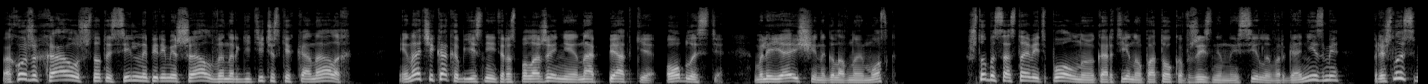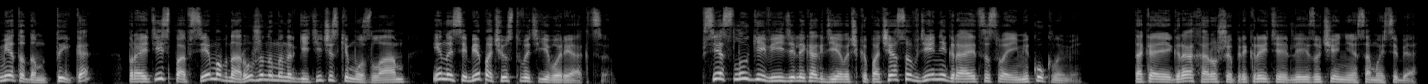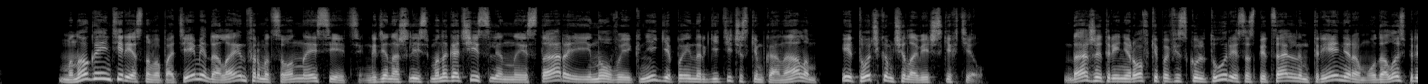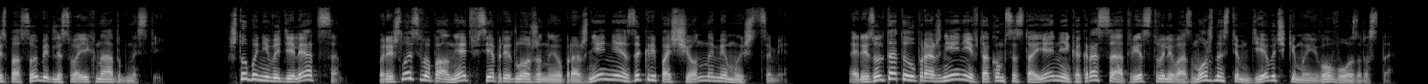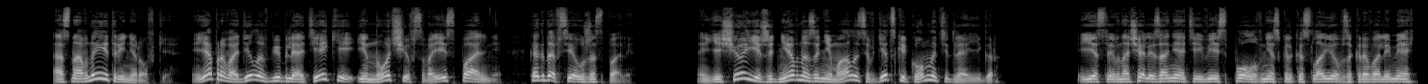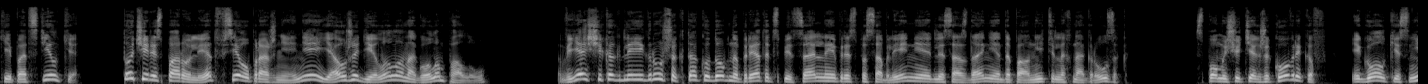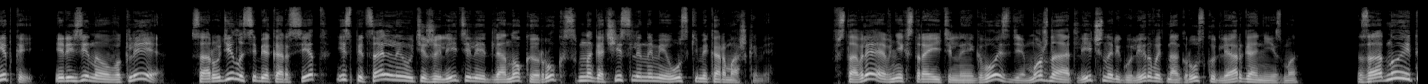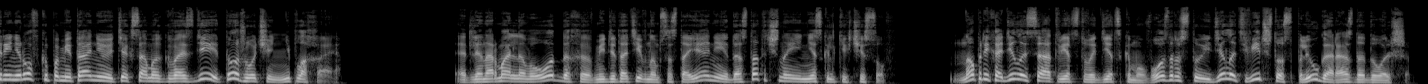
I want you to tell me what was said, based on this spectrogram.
Похоже, хаос что-то сильно перемешал в энергетических каналах, иначе как объяснить расположение на пятке области, влияющей на головной мозг? Чтобы составить полную картину потоков жизненной силы в организме, пришлось методом тыка — пройтись по всем обнаруженным энергетическим узлам и на себе почувствовать его реакцию. Все слуги видели, как девочка по часу в день играет со своими куклами. Такая игра — хорошее прикрытие для изучения самой себя. Много интересного по теме дала информационная сеть, где нашлись многочисленные старые и новые книги по энергетическим каналам и точкам человеческих тел. Даже тренировки по физкультуре со специальным тренером удалось приспособить для своих надобностей. Чтобы не выделяться, пришлось выполнять все предложенные упражнения закрепощенными мышцами. Результаты упражнений в таком состоянии как раз соответствовали возможностям девочки моего возраста. Основные тренировки я проводила в библиотеке и ночью в своей спальне, когда все уже спали. Еще ежедневно занималась в детской комнате для игр. Если в начале занятий весь пол в несколько слоев закрывали мягкие подстилки, то через пару лет все упражнения я уже делала на голом полу. В ящиках для игрушек так удобно прятать специальные приспособления для создания дополнительных нагрузок. С помощью тех же ковриков, иголки с ниткой и резинового клея соорудила себе корсет и специальные утяжелители для ног и рук с многочисленными узкими кармашками. Вставляя в них строительные гвозди, можно отлично регулировать нагрузку для организма, Заодно и тренировка по метанию тех самых гвоздей тоже очень неплохая. Для нормального отдыха в медитативном состоянии достаточно и нескольких часов. Но приходилось соответствовать детскому возрасту и делать вид, что сплю гораздо дольше.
